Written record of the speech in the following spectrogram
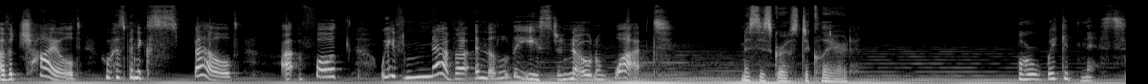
of a child who has been expelled uh, for we've never in the least known what, Mrs. Grose declared. For wickedness.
